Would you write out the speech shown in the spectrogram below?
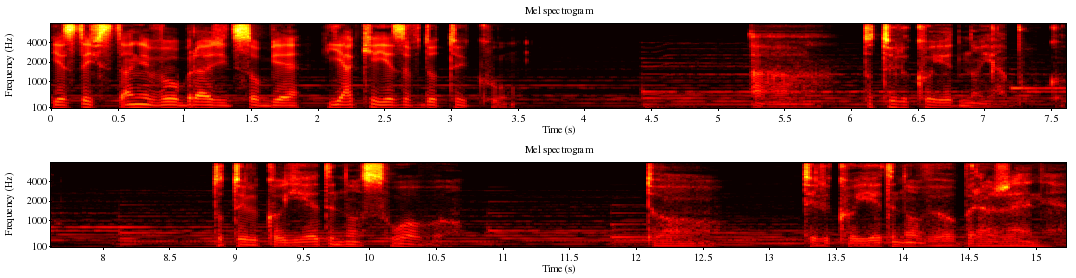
Jesteś w stanie wyobrazić sobie, jakie jest w dotyku. A to tylko jedno jabłko. To tylko jedno słowo. To tylko jedno wyobrażenie.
